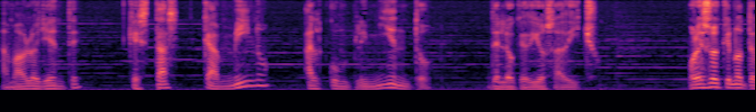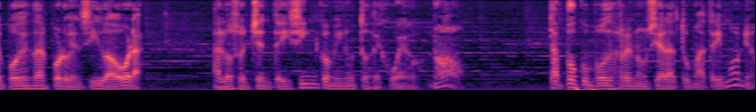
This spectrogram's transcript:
amable oyente, que estás camino al cumplimiento de lo que Dios ha dicho. Por eso es que no te puedes dar por vencido ahora, a los 85 minutos de juego. No, tampoco puedes renunciar a tu matrimonio.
